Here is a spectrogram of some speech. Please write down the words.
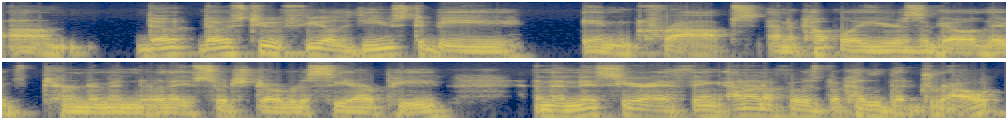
um, th- those two fields used to be in crops, and a couple of years ago they've turned them into or they switched over to CRP, and then this year I think I don't know if it was because of the drought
